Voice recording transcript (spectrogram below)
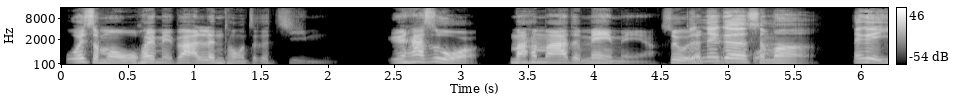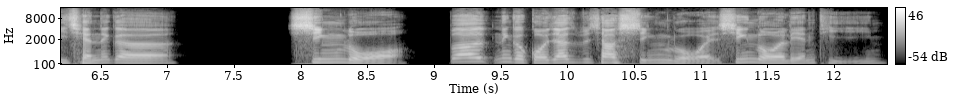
为什么我会没办法认同这个继母？因为她是我妈妈的妹妹啊，所以我那个什么，那个以前那个新罗，不知道那个国家是不是叫新罗？诶，新罗连体婴，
